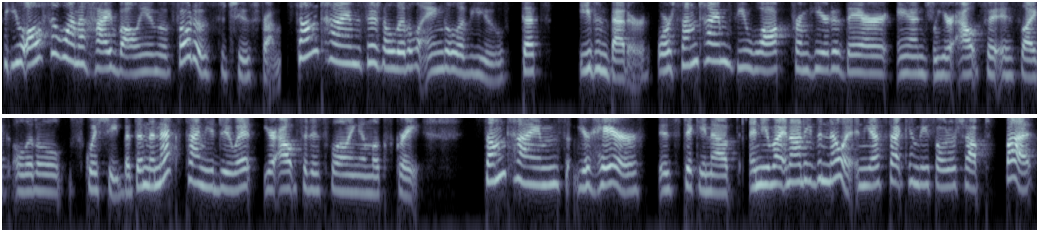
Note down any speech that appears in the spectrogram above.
You also want a high volume of photos to choose from. Sometimes there's a little angle of you that's even better. Or sometimes you walk from here to there and your outfit is like a little squishy. But then the next time you do it, your outfit is flowing and looks great. Sometimes your hair is sticking up and you might not even know it. And yes, that can be photoshopped, but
